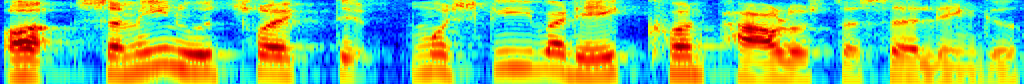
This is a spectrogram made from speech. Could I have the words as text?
Og som en udtrykte, måske var det ikke kun Paulus, der sad lænket.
